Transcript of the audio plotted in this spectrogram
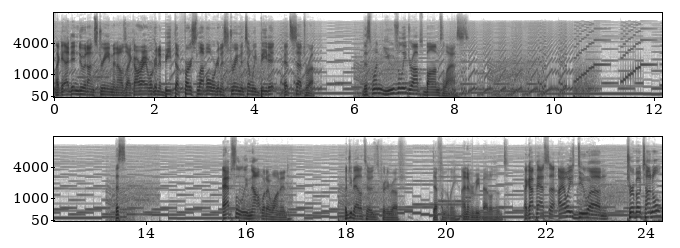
Like, I didn't do it on stream, and I was like, all right, we're going to beat the first level. We're going to stream until we beat it, etc. This one usually drops bombs last. That's absolutely not what I wanted. But you Battletoads is pretty rough. Definitely. I never beat Battletoads. I got past, uh, I always do um, Turbo Tunnel,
